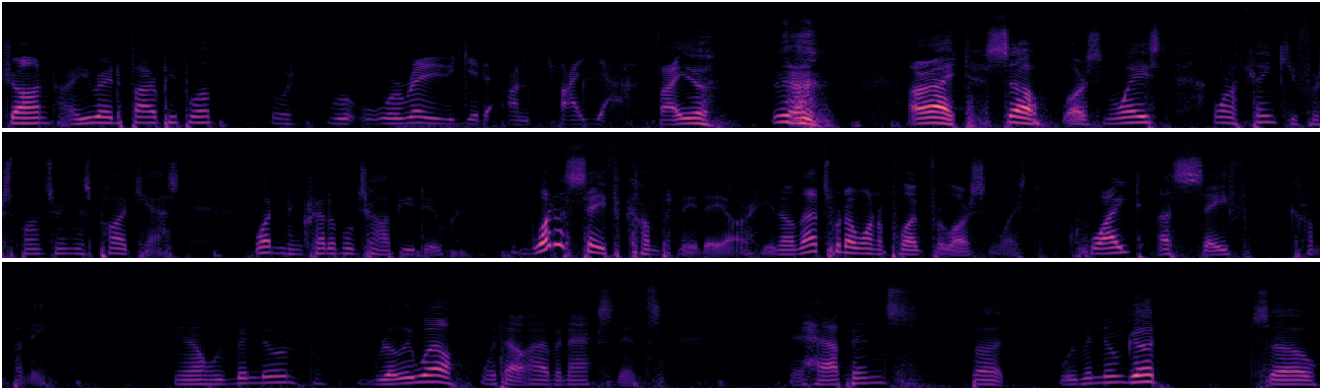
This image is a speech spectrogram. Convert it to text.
John, are you ready to fire people up? We're, we're ready to get on fire. Fire. All right, so Larson Waste, I want to thank you for sponsoring this podcast. What an incredible job you do. What a safe company they are. You know, that's what I want to plug for Larson Waste. Quite a safe company. You know, we've been doing really well without having accidents. It happens, but we've been doing good. So,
